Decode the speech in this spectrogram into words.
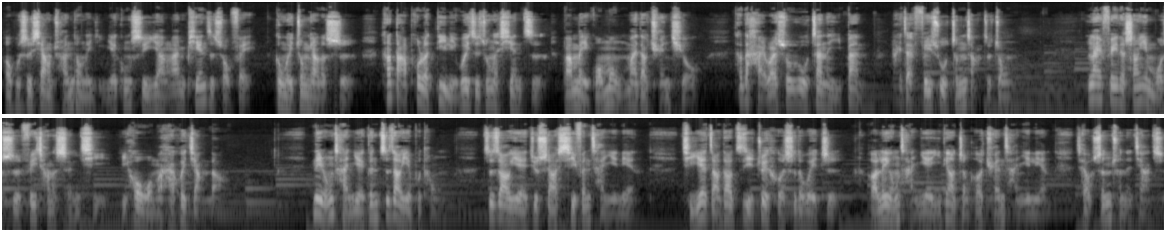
而不是像传统的影业公司一样按片子收费。更为重要的是，它打破了地理位置中的限制，把美国梦卖到全球。它的海外收入占了一半，还在飞速增长之中。奈飞的商业模式非常的神奇，以后我们还会讲到。内容产业跟制造业不同，制造业就是要细分产业链。企业找到自己最合适的位置，而内容产业一定要整合全产业链，才有生存的价值。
